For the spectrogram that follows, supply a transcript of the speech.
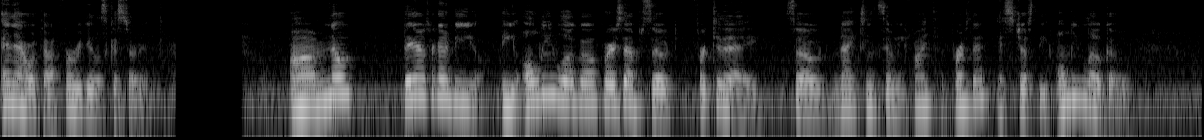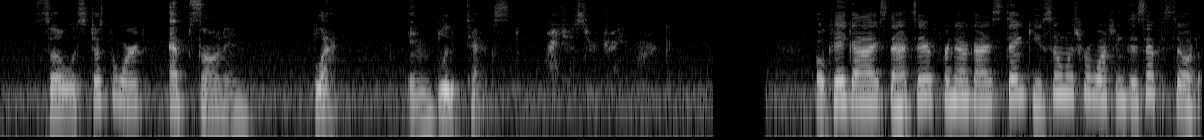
And now, without further ado, let's get started. Um, no, theirs are going to be the only logo for this episode for today. So 1975 to the present, it's just the only logo. So it's just the word Epson in black in blue text. Registered trademark. Okay guys, that's it for now guys. Thank you so much for watching this episode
